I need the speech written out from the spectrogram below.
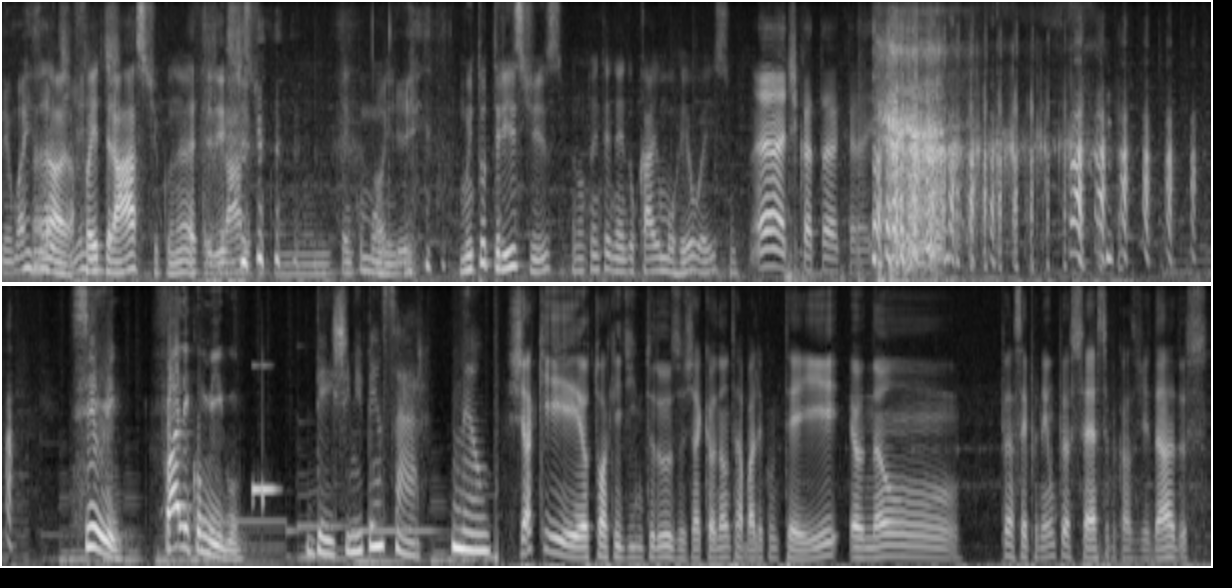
deu uma Não, risadinha. foi gente. drástico, né? É foi triste. drástico. não, não tem como Ok. rir. Muito triste isso. Eu não tô entendendo. O Caio morreu, é isso? Ah, te catar, caralho. Siri, fale comigo. Deixe-me pensar. Não. Já que eu tô aqui de intruso, já que eu não trabalho com TI, eu não passei por nenhum processo por causa de dados,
